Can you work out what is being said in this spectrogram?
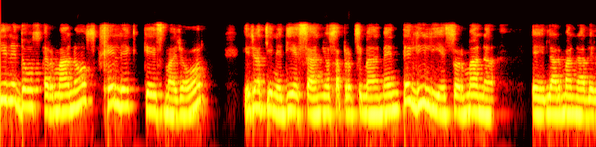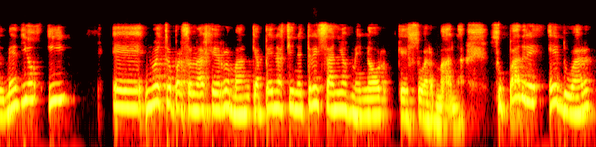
Tiene dos hermanos, Helek, que es mayor, ella tiene 10 años aproximadamente, Lili es su hermana, eh, la hermana del medio, y eh, nuestro personaje Román, que apenas tiene 3 años menor que su hermana. Su padre, Edward,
